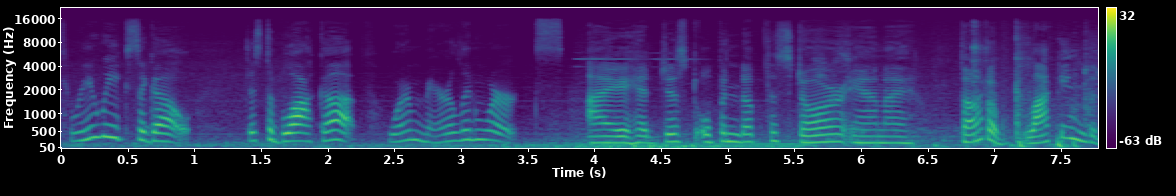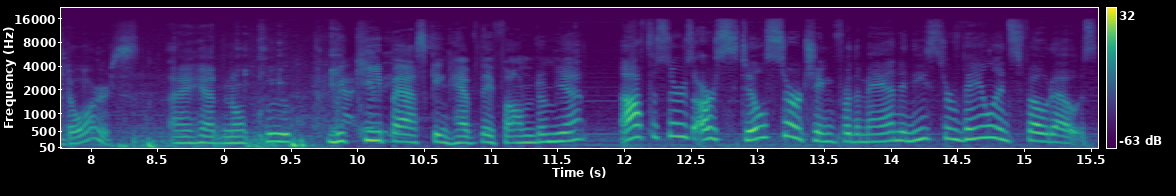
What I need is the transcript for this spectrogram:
three weeks ago, just a block up where Marilyn works. I had just opened up the store and I thought of locking the doors. I had no clue. We keep asking, have they found him yet? Officers are still searching for the man in these surveillance photos.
